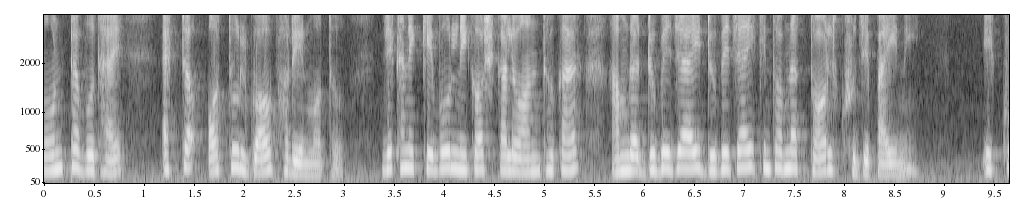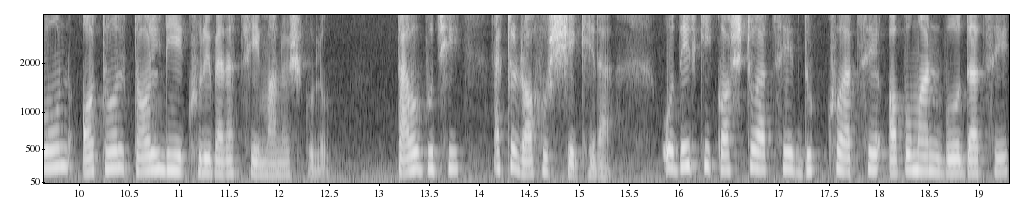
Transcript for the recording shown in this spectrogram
মনটা বোধহয় একটা অতুল গহ্বরের মতো, যেখানে কেবল নিকশ কালো অন্ধকার, আমরা ডুবে যাই ডুবে যাই, কিন্তু আমরা তল খুঁজে পাইনি। এ কোন অতল তল নিয়ে ঘুরে বেড়াচ্ছে এই মানুষগুলো? তাও বুঝি একটা রহস্যে ঘেরা ওদের কি কষ্ট আছে, দুঃখ আছে, অপমান বোধ আছে,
